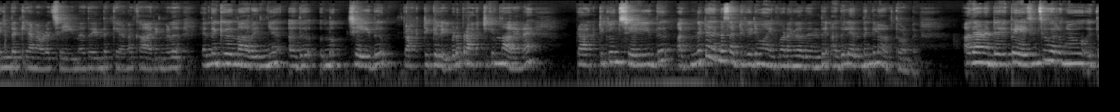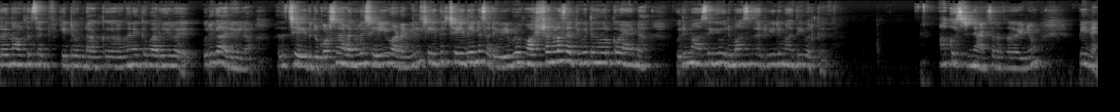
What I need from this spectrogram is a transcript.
എന്തൊക്കെയാണ് അവിടെ ചെയ്യുന്നത് എന്തൊക്കെയാണ് കാര്യങ്ങൾ എന്നൊക്കെ ഒന്ന് അറിഞ്ഞ് അത് ഒന്ന് ചെയ്ത് പ്രാക്ടിക്കൽ ഇവിടെ പ്രാക്ടിക്കൽ എന്ന് പറയണേ. പ്രാക്ടിക്കൽ ചെയ്ത് എന്നിട്ട് അതിന്റെ സർട്ടിഫിക്കറ്റ് വാങ്ങിക്കുകയാണെങ്കിൽ അതെന്ത് അതിൽ എന്തെങ്കിലും അർത്ഥമുണ്ട്. അതാണ് എന്റെ ഇപ്പോൾ ഏജൻസി പറഞ്ഞു ഇത്രയും നാളത്തെ സർട്ടിഫിക്കറ്റ് ഉണ്ടാക്കുക അങ്ങനെയൊക്കെ പറഞ്ഞാൽ ഒരു കാര്യമില്ല. അത് ചെയ്തിട്ട് കുറച്ച് നാളങ്ങൾ ചെയ്യുവാണെങ്കിൽ ചെയ്ത് ചെയ്തതിന്റെ സർട്ടിഫിക്കറ്റ് ഇവിടെ വർഷങ്ങളെ സർട്ടിഫിക്കറ്റ് എന്നവർക്ക് വേണ്ട. ഒരു മാസമെങ്കിൽ ഒരു മാസം സർട്ടിഫിക്കറ്റ് മതി ഇവർക്ക്. ആ ക്വസ്റ്റിന്റെ ആൻസർ അത് കഴിഞ്ഞു. പിന്നെ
